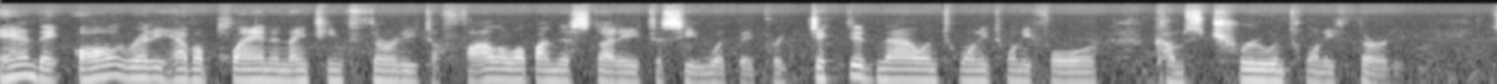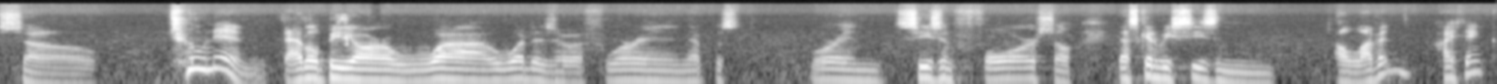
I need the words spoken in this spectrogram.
and they already have a plan in 1930 to follow up on this study to see what they predicted now in 2024 comes true in 2030. So tune in. That'll be our uh, what is it? If we're in episode, we're in season four, so that's going to be season 11, I think,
